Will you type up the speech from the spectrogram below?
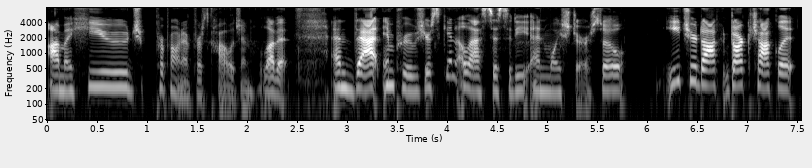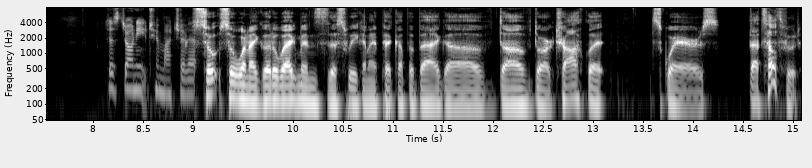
I'm a huge proponent for collagen. Love it. And that improves your skin elasticity and moisture. So eat your dark, dark chocolate. Just don't eat too much of it. So, so when I go to Wegmans this week and I pick up a bag of Dove dark chocolate squares, that's health food.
